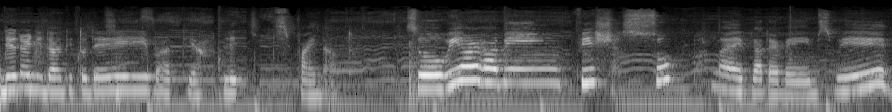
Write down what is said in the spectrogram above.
dinner ni daddy today. But, yeah, let's find out. So, we are having fish soup, my platter babes, with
